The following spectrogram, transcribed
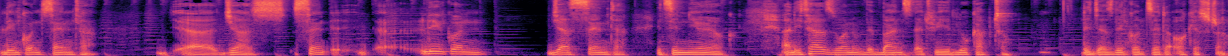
Lincoln Center uh, Jazz Cen- uh, Lincoln Jazz Center. It's in New York, and it has one of the bands that we look up to, the Jazz Lincoln Center Orchestra,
